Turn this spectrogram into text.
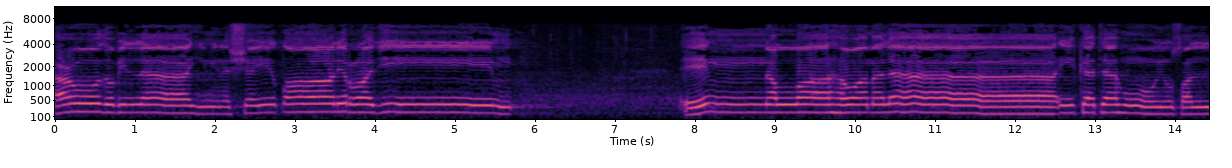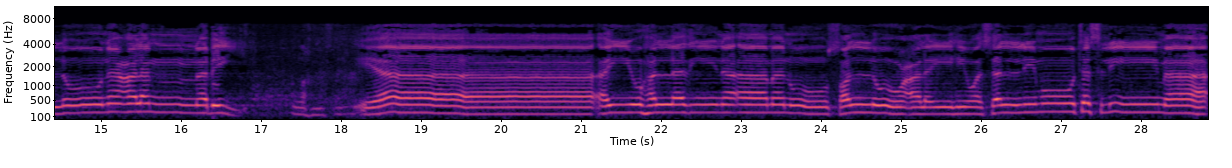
أعوذ بالله من الشيطان الرجيم. إن الله وملائكته يصلون على النبي. يا أيها الذين آمنوا صلوا عليه وسلموا تسليما.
